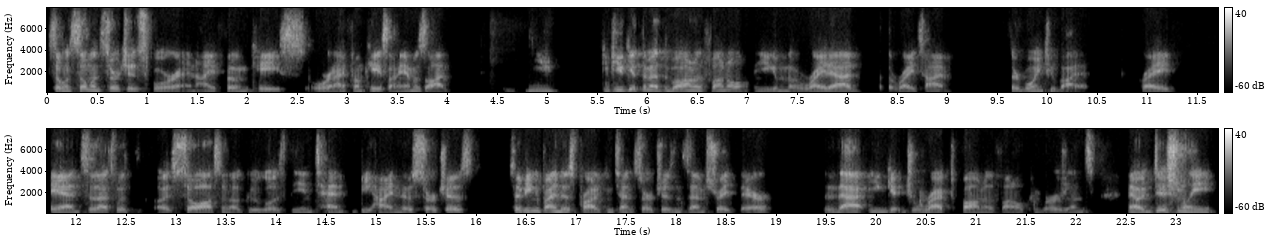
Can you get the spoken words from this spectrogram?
So when someone searches for an iPhone case or an iPhone case on Amazon, you if you get them at the bottom of the funnel and you give them the right ad at the right time, they're going to buy it, right? And so that's what is so awesome about Google is the intent behind those searches. So if you can find those product intent searches and send them straight there, that you can get direct bottom of the funnel conversions. Now, additionally,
